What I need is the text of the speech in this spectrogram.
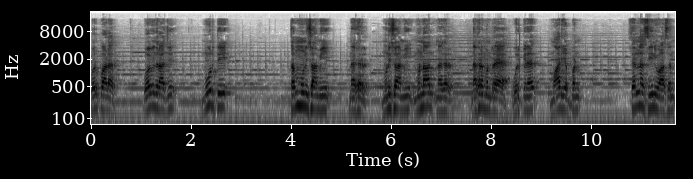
பொறுப்பாளர் கோவிந்தராஜு மூர்த்தி தம் முனிசாமி நகர் முனிசாமி முன்னாள் நகர் நகரமன்ற உறுப்பினர் மாரியப்பன் செல்ல சீனிவாசன்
